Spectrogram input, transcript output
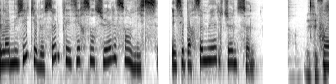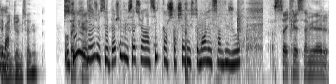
La musique est le seul plaisir sensuel sans vice. Et c'est par Samuel Johnson. Et c'est qui Voilà. Samuel Johnson? Aucune Sacré, idée, je sais pas, j'ai vu ça sur un site quand je cherchais justement les saints du jour. sacré Samuel.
